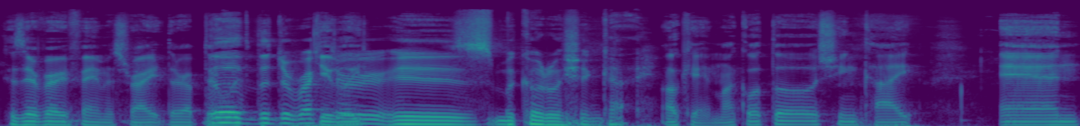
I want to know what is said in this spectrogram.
Because they're very famous, right? They're up there. The with, the director Ghibli. is Makoto Shinkai. okay, Makoto Shinkai, and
